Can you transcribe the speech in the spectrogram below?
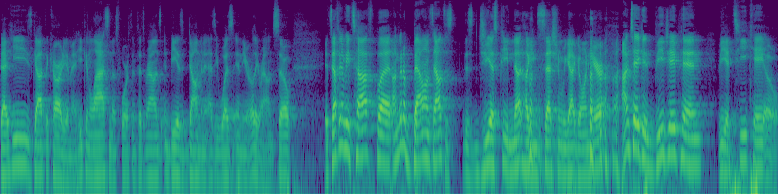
that he's got the cardio, man. He can last in those fourth and fifth rounds and be as dominant as he was in the early rounds. So it's definitely gonna be tough, but I'm gonna balance out this this GSP nut hugging session we got going here. I'm taking BJ Penn via TKO.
